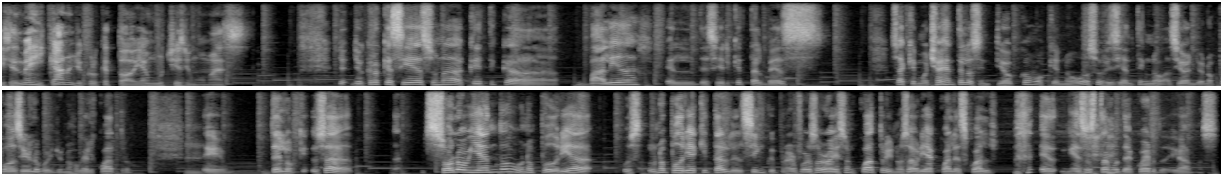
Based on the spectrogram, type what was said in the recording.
y, si es mexicano, yo creo que todavía muchísimo más. Yo, yo creo que sí es una crítica válida el decir que tal vez o sea, que mucha gente lo sintió como que no hubo suficiente innovación. Yo no puedo decirlo porque yo no jugué el 4. Mm. Eh, de lo que, o sea, solo viendo uno podría, uno podría quitarle el 5 y poner Forza Horizon 4 y no sabría cuál es cuál. en eso estamos de acuerdo, digamos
